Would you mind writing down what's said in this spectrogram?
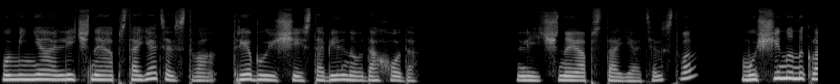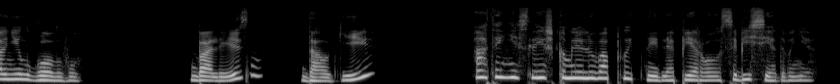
У меня личные обстоятельства, требующие стабильного дохода. Личные обстоятельства? Мужчина наклонил голову. Болезнь? Долги? А ты не слишком ли любопытный для первого собеседования?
